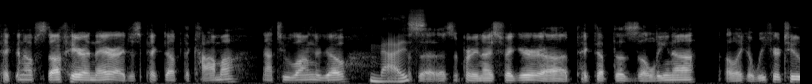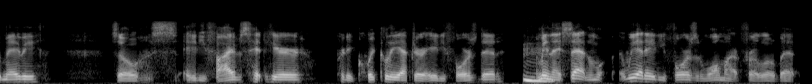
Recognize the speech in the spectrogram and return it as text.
picking up stuff here and there. I just picked up the Kama not too long ago. Nice. That's a, that's a pretty nice figure. Uh, picked up the Zelina uh, like a week or two maybe. So 85s hit here pretty quickly after 84s did. I mean, they sat in. We had 84s in Walmart for a little bit,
